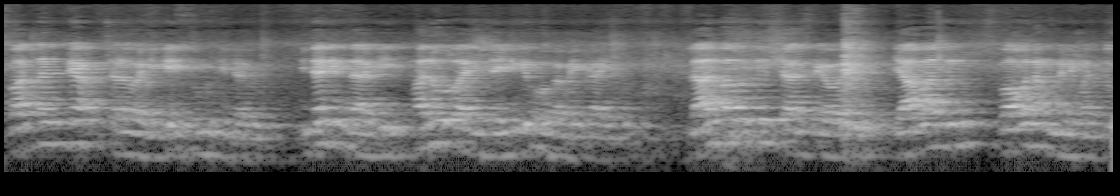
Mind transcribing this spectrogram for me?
ಸ್ವಾತಂತ್ರ್ಯ ಚಳವಳಿಗೆ ತುಂಬಿದರು ಇದರಿಂದಾಗಿ ಹಲವು ಬಾರಿ ಜೈಲಿಗೆ ಹೋಗಬೇಕಾಯಿತು. ಲಾಲ್ ಬಹದ್ದೂರ್ ಶಾಸ್ತ್ರಿ ಅವರು ಯಾವಾಗಲೂ ಸ್ವಾವಲಂಬನೆ ಮತ್ತು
